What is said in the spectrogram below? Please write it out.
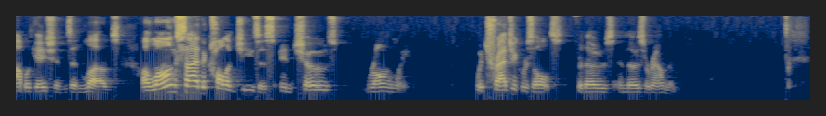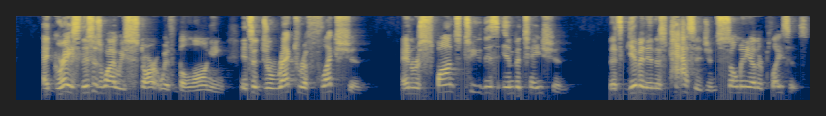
obligations and loves alongside the call of Jesus and chose wrongly, with tragic results for those and those around them. At Grace, this is why we start with belonging. It's a direct reflection and response to this invitation that's given in this passage and so many other places.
